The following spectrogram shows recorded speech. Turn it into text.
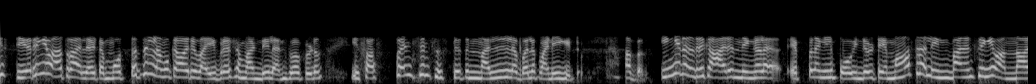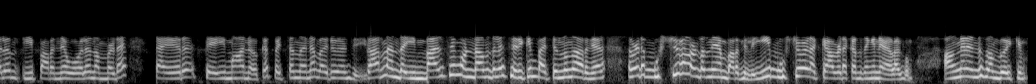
ഈ സ്റ്റിയറിംഗ് മാത്രമല്ല കേട്ടോ. മൊത്തത്തിൽ നമുക്ക് ആ ഒരു വൈബ്രേഷൻ വണ്ടിയിൽ അനുഭവപ്പെടും. ഈ സസ്പെൻഷൻ സിസ്റ്റത്തിന് നല്ലപോലെ പണി കിട്ടും. അപ്പം ഇങ്ങനെ ഒരു കാര്യം നിങ്ങൾ എപ്പോഴെങ്കിലും പോയിന്റ് ഔട്ട് ചെയ്യും മാത്രമല്ല ഇൻബാലൻസിങ് വന്നാലും ഈ പറഞ്ഞ പോലെ നമ്മുടെ ടയർ തേയ്മാനം ഒക്കെ പെട്ടെന്ന് തന്നെ വരികയും ചെയ്യും. കാരണം എന്താ? ഇൻബാലൻസിങ് ഉണ്ടാകുമ്പോൾ ശരിക്കും പറ്റുന്നതെന്ന് പറഞ്ഞാൽ നമ്മുടെ ബുഷുകൾ ഉണ്ടെന്ന് ഞാൻ പറഞ്ഞില്ല? ഈ ബുഷുകളൊക്കെ അവിടെ കിടന്നിങ്ങനെ ഇളകും. അങ്ങനെ എന്ത് സംഭവിക്കും?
